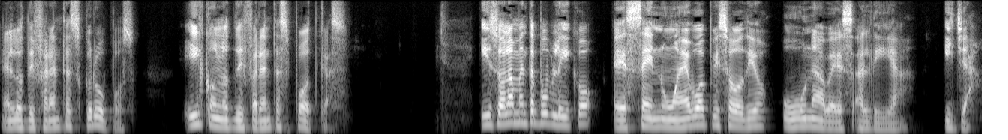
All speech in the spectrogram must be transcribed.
en los diferentes grupos y con los diferentes podcasts. Y solamente publico ese nuevo episodio una vez al día y ya.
